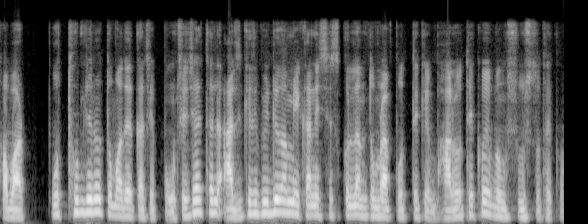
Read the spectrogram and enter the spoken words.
সবার প্রথম যেন তোমাদের কাছে পৌঁছে যায়। তাহলে আজকের ভিডিও আমি এখানে শেষ করলাম। তোমরা প্রত্যেকে ভালো থেকো এবং সুস্থ থেকো।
